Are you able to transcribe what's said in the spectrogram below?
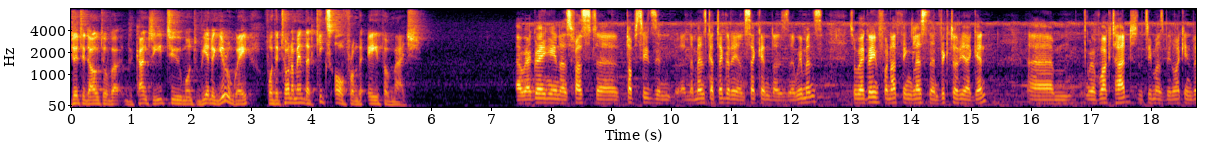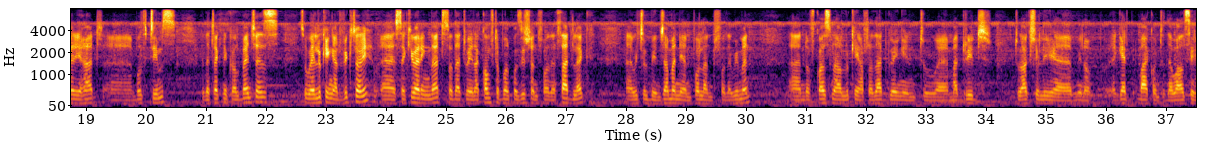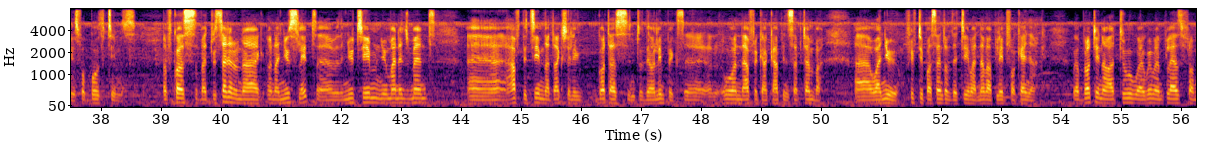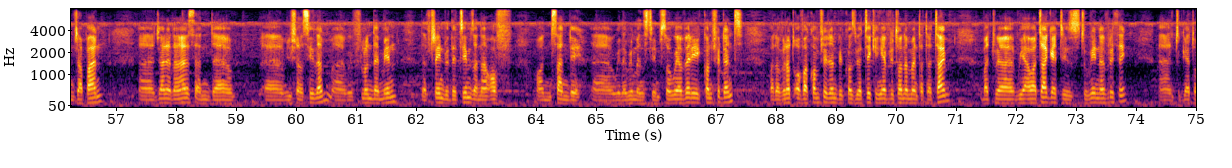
jetted out of the country to Montevideo, Uruguay for the tournament that kicks off from the 8th of March. Uh, we are going in as first uh, top seeds in, in, the men's category and second as the women's. So we are going for nothing less than victory again. Um, we have worked hard. The team has been working very hard, uh, both teams, with the technical benches. So we're looking at victory, uh, securing that so that we're in a comfortable position for the third leg, uh, which will be in Germany and Poland for the women. And of course, now looking after that, going into uh, Madrid to actually, um, you know, get back onto the World Series for both teams. Of course, but we started on a, on a new slate uh, with a new team, new management. Uh, half the team that actually got us into the Olympics, uh, who won the Africa Cup in September, uh, were new. 50% of the team had never played for Kenya. We brought in our two uh, women players from Japan, uh, Janet and us, and uh, uh, you shall see them. we've flown them in. They've trained with the teams and are off on Sunday uh, with the women's team. So we are very confident, but we're not overconfident because we are taking every tournament at a time. But we are, we, our target is to win everything and to get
